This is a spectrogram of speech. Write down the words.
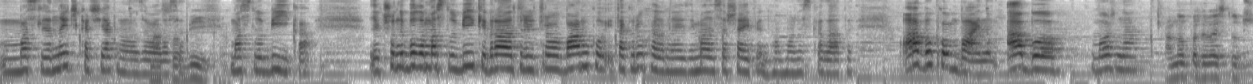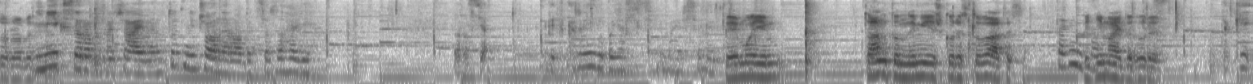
масляничка, чи як вона називалася? Маслобійка. Маслобійка. Якщо не було маслобійки, брали 3-літрову банку і так рухали нею, займалися шейпінгом, можна сказати. Або комбайном, або можна А ну подивись тут, що робиться. міксером звичайним. Тут нічого не робиться взагалі. Зараз я відкрию, бо я щось не маю сили. Ти моїм танком не вмієш користуватися. Так, він Піднімай догори. такий.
